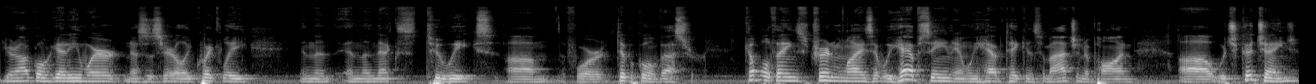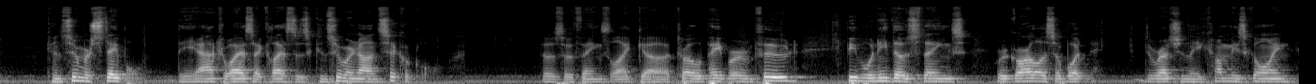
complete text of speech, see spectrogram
You're not going to get anywhere necessarily quickly in the in the next two weeks um, for a typical investor. A couple of things trend wise that we have seen and we have taken some action upon, uh, which could change. Consumer staple. The actual asset class is consumer non cyclical. Those are things like uh, toilet paper and food. People need those things regardless of what direction the economy is going.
